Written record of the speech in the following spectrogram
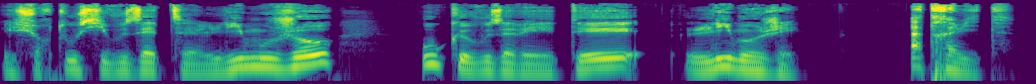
et surtout si vous êtes limougeau ou que vous avez été limogé. À très vite.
